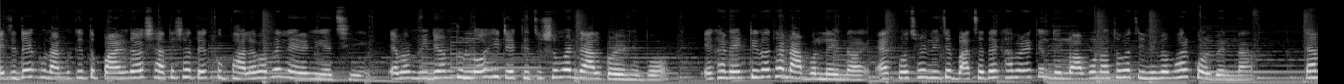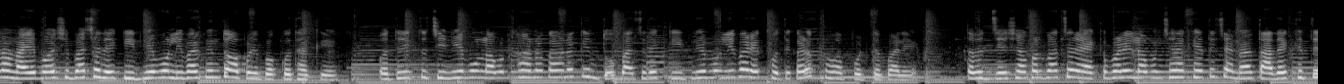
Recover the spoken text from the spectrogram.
এই যে দেখুন, আমি কিন্তু পানি দেওয়ার সাথে সাথে খুব ভালোভাবে নেড়ে নিয়েছি। এবার মিডিয়াম টু লো হিটে কিছু সময় ডাল করে নিব। এখানে একটি কথা না বললেই নয়, এক বছর নিচে বাচ্চাদের খাবারে কিন্তু লবণ অথবা চিনি ব্যবহার করবেন না। কেননা এই বয়সী বাচ্চাদের কিডনি এবং লিভার কিন্তু অপরিপক্ক থাকে। অতিরিক্ত চিনি এবং লবণ খাওয়ানোর কারণে কিন্তু বাচ্চাদের কিডনি এবং লিভারে ক্ষতিকারক প্রভাব পড়তে পারে। তবে যে সকল বাচ্চারা একেবারেই লবণ ছাড়া খেতে চায় না, তাদের ক্ষেত্রে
